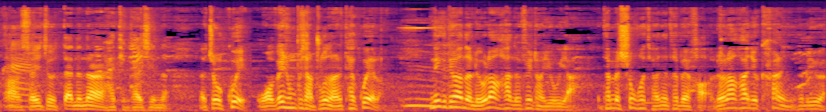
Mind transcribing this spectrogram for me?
啊，所以就待在那儿还挺开心的。呃，就是贵，我为什么不想住那儿？太贵了。嗯，那个地方的流浪汉都非常优雅，他们生活条件特别好。流浪汉就看着你特别远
